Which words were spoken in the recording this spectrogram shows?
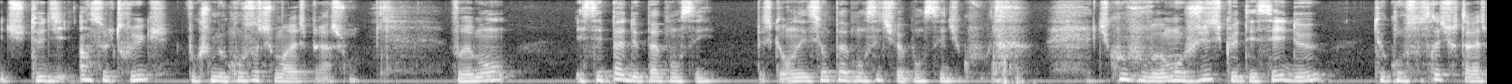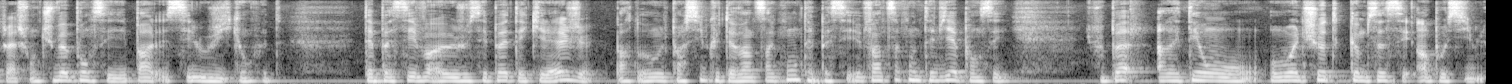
et tu te dis un seul truc, faut que je me concentre sur ma respiration. Vraiment, essaie pas de pas penser. Parce qu'en essayant de pas penser, tu vas penser du coup. du coup, il faut vraiment juste que tu essayes de te concentrer sur ta respiration. Tu vas penser, c'est logique en fait. T'as passé, euh, je sais pas, t'as quel âge? Pardon, je principe que t'as 25 ans, t'as passé 25 ans de ta vie à penser. Tu peux pas arrêter en, one shot comme ça, c'est impossible.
